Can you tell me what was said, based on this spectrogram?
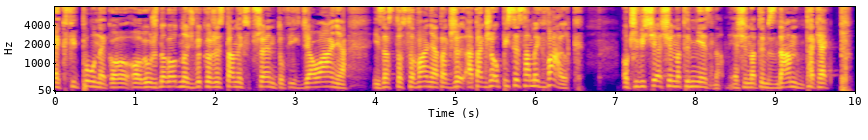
ekwipunek, o, o, różnorodność wykorzystanych sprzętów, ich działania i zastosowania, także, a także opisy samych walk. Oczywiście ja się na tym nie znam. Ja się na tym znam tak jak pff,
